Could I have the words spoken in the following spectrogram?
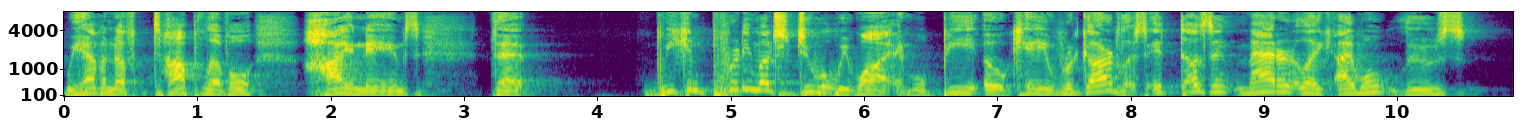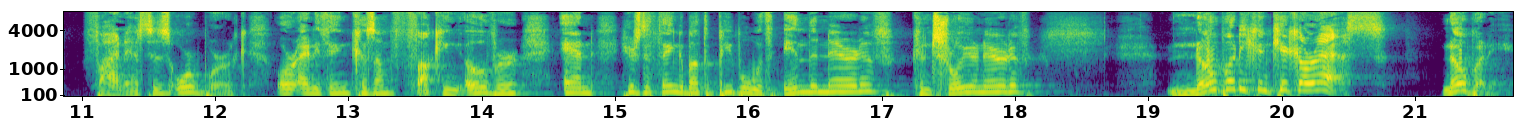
We have enough top level, high names that we can pretty much do what we want and we'll be okay regardless. It doesn't matter. Like, I won't lose finances or work or anything because I'm fucking over. And here's the thing about the people within the narrative control your narrative. Nobody can kick our ass. Nobody.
